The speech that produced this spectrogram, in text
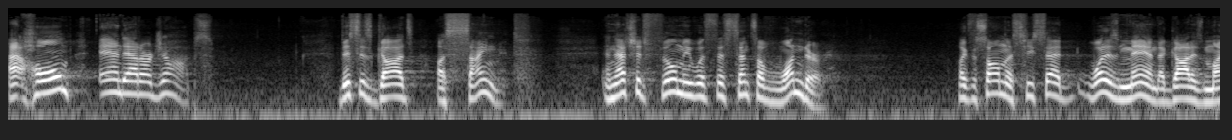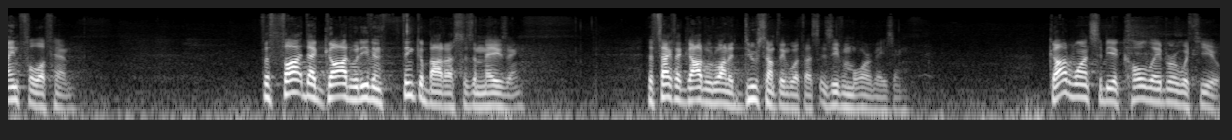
at home and at our jobs. This is God's assignment. And that should fill me with this sense of wonder. Like the psalmist, he said, What is man that God is mindful of him? The thought that God would even think about us is amazing. The fact that God would want to do something with us is even more amazing. God wants to be a co laborer with you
